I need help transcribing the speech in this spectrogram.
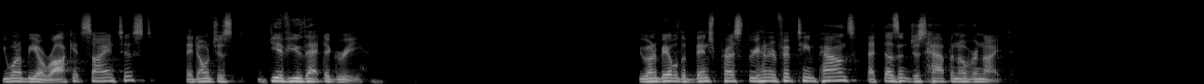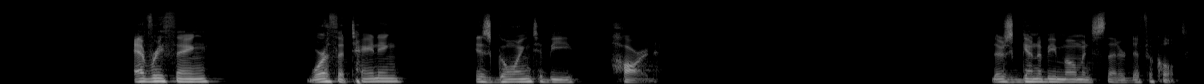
You want to be a rocket scientist? They don't just give you that degree. You want to be able to bench press 315 pounds? That doesn't just happen overnight. Everything worth attaining is going to be hard. There's going to be moments that are difficult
